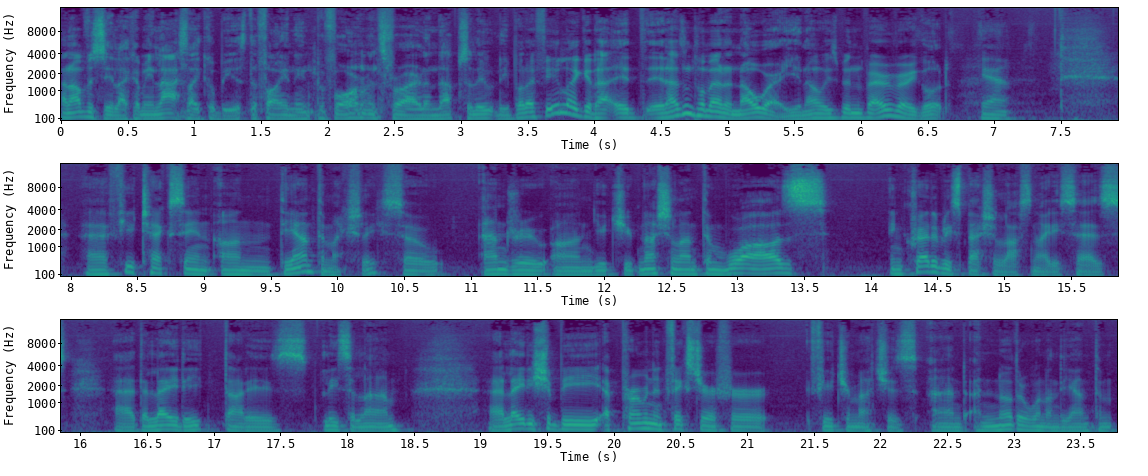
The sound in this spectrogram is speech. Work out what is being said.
And obviously, like I mean, last night could be his defining performance for Ireland, absolutely. But I feel like it it, it hasn't come out of nowhere. You know, he's been very very good. Yeah. A few texts in on the anthem, actually. So, Andrew on YouTube, National Anthem was incredibly special last night, he says. Uh, the lady, that is Lisa Lambe, uh, lady should be a permanent fixture for future matches. And another one on the anthem.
